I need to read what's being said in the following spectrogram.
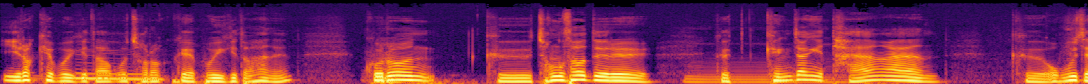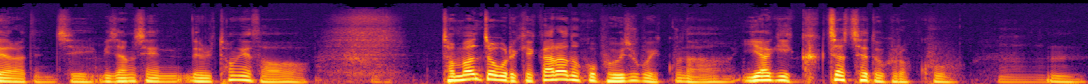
이렇게 보이기도 하고 음. 저렇게 보이기도 하는 그런 그 정서들을 그 음. 굉장히 다양한 그 오브제라든지 미장센을 통해서 전반적으로 이렇게 깔아놓고 보여주고 있구나 이야기 극 자체도 그렇고 음. 음.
